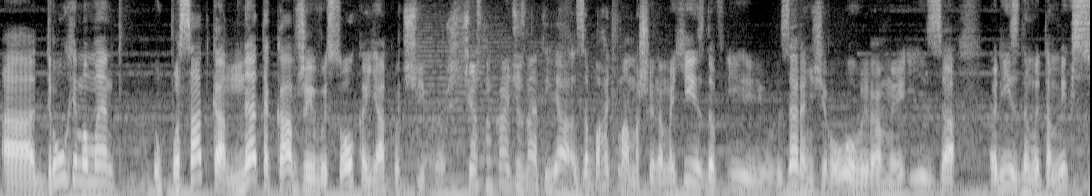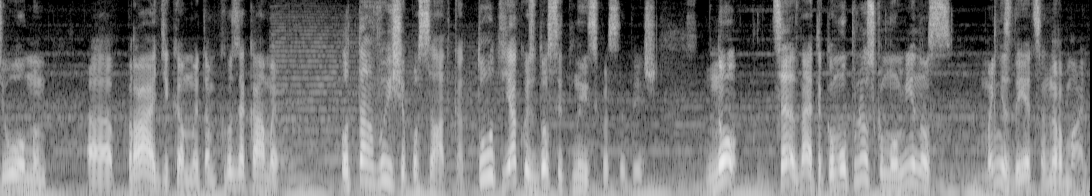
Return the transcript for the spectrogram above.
А другий момент. Посадка не така вже й висока, як очікуєш. Чесно кажучи, знаєте, я за багатьма машинами їздив і за Rover'ами, і за різними там X7, прадіками, там крузаками. От там вища посадка. Тут якось досить низько сидиш. Ну, це знаєте, кому плюс, кому мінус. Мені здається, нормально.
